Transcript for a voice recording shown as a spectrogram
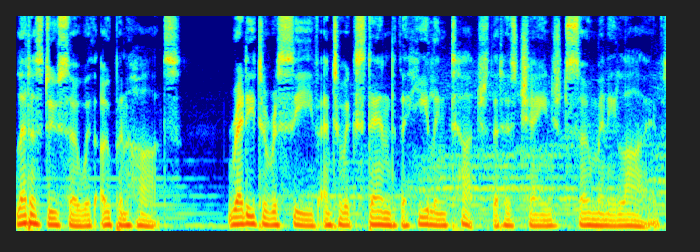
let us do so with open hearts, ready to receive and to extend the healing touch that has changed so many lives.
